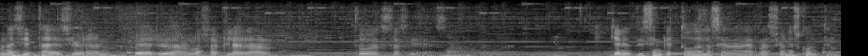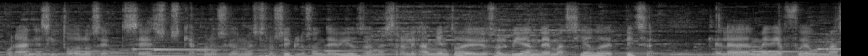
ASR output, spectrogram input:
Una cita de Cioran puede ayudarnos a aclarar todas estas ideas. Quienes dicen que todas las narraciones contemporáneas y todos los excesos que ha conocido nuestro siglo son debidos a nuestro alejamiento de Dios olvidan demasiado de deprisa que la Edad Media fue aún más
